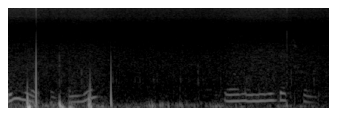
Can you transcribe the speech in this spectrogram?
Will go there for someone. Well,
